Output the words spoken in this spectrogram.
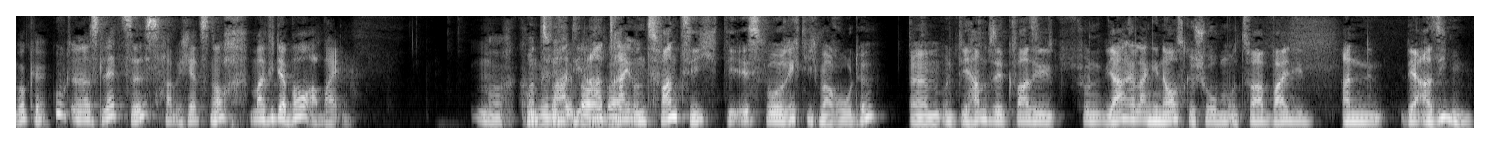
Okay. Gut, und als letztes habe ich jetzt noch mal wieder Bauarbeiten. Ach, komm, und zwar die A23, die ist wohl richtig marode. Ähm, und die haben sie quasi schon jahrelang hinausgeschoben. Und zwar, weil die an der A7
